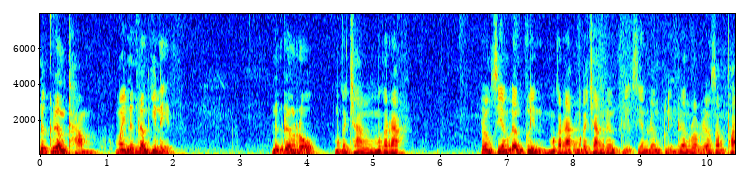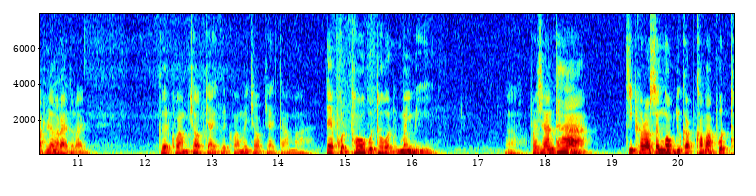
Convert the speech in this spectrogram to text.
นึกเรื่องธรรม ไม่นึกเรื่องกิเลส นึกเรื่องรูปมันก็ชังมันก็รัก เรื่องเสียงเรื่องกลิ่นมันก็รักมันก็ชังเรื่องกลิ่นเสียงเรื่องกลิ่นเรื่องรสเรื่องสัมผัสเรื่องอะไรต่ออะไรเกิดความชอบใจเกิดความไม่ชอบใจตามมา แต่พุทโธพุทโธไม่มีอ่าเพราะฉะนั้นถ้า จิตของเราสงบอยู่กับคำว่าพุทโธ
